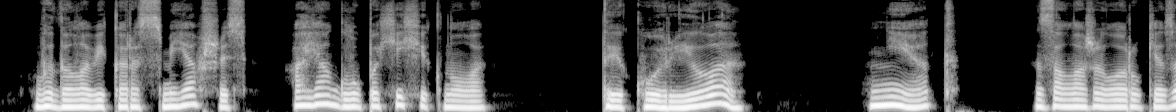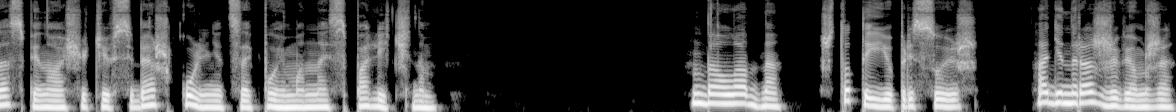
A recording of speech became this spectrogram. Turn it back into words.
— выдала Вика, рассмеявшись, а я глупо хихикнула. «Ты курила?» «Нет», — заложила руки за спину, ощутив себя школьницей, пойманной с поличным. «Да ладно, что ты ее прессуешь? Один раз живем же»,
